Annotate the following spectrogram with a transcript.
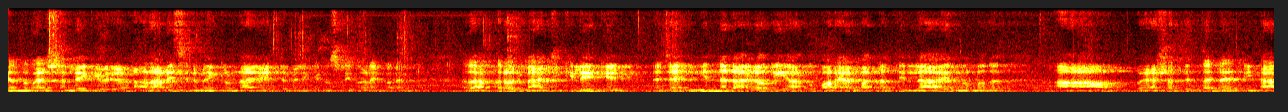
ജനറേഷനിലേക്ക് വരികയാണ്. അതാണ് ഈ സിനിമയ്ക്കുണ്ടായ ഏറ്റവും വലിയ കെമിസ്ട്രി എന്ന് വേണമെങ്കിൽ പറയുന്നത്. അത് അത്തരം ഒരു മാജിക്കിലേക്ക് എന്നുവെച്ചാൽ ഇങ്ങനെ ഡയലോഗ് ഇയാൾക്ക് പറയാൻ പറ്റത്തില്ല എന്നുള്ളത് ആ വേഷത്തിൽ തന്നെ ആ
